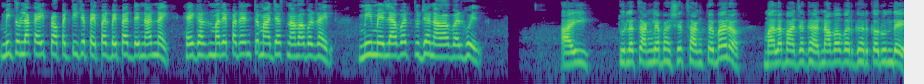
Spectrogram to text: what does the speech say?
मी तुला काही प्रॉपर्टीचे पेपर पेपर देणार नाही. हे घर मरेपर्यंत माझ्याच नावावर राहील. मी मेल्यावर तुझ्या नावावर होईल. आई तुला चांगल्या भाषेत सांगतोय बरं. मला माझ्या घर नावावर घर करून दे.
